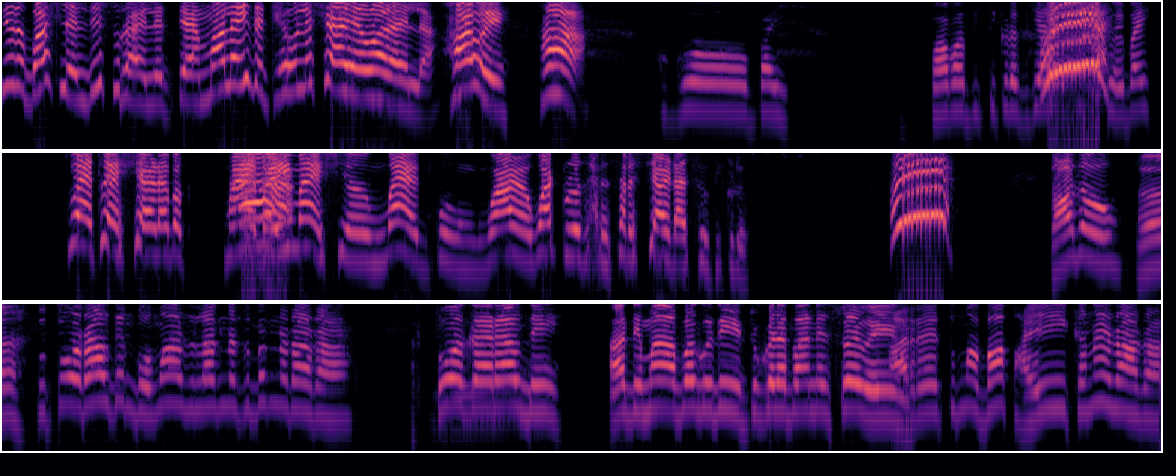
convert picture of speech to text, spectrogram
तिथं बसलेलं दिसू राहिले त्या. मला इथं ठेवलं शाळा वाळायला. हा वय हा. अगो बाई. बाबा बी तिकडेच गेला. बाई तू आहे तू आहे शेडा बघ. माय हा. बाई माय शे- माय को- वा- वाटोळं झालं सारं शेडाचं तिकडं. दादा हो? तू तो राव दे ना भाऊ माझं लग्नाचं बघ ना दादा. तो काय राव दे? आधी मा बघू दे तुकड्या पाण्यात सोय होईल. अरे तुम्हा बाप आहे का नाही दादा?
